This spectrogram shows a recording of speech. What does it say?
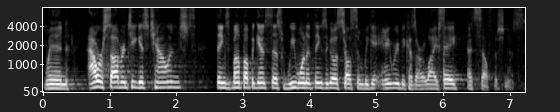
When our sovereignty gets challenged, things bump up against us, we wanted things to go south, and we get angry because our life say that's selfishness.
